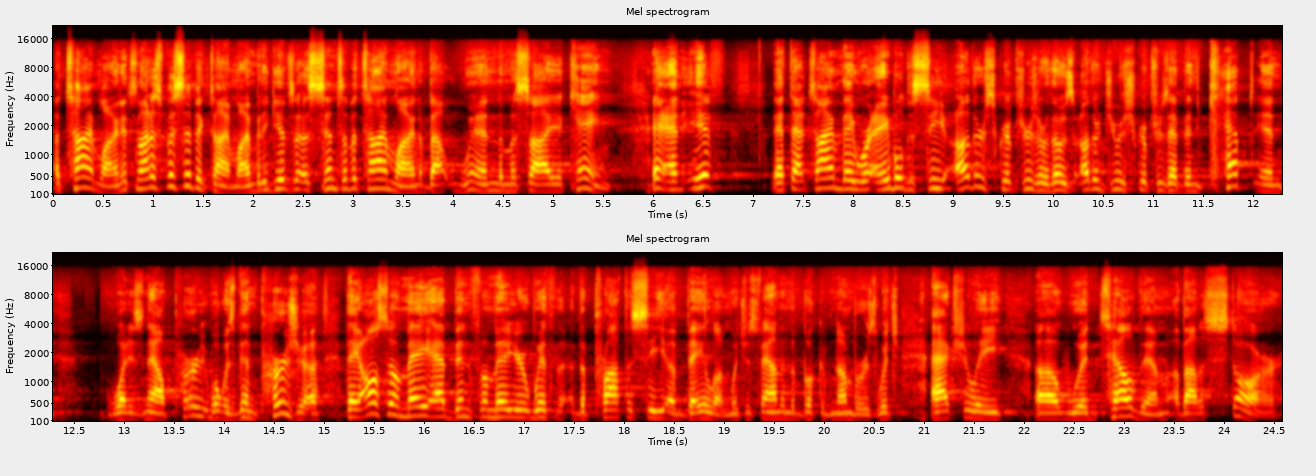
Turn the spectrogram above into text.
a timeline. It's not a specific timeline, but he gives a sense of a timeline about when the Messiah came. And if at that time they were able to see other scriptures or those other Jewish scriptures had been kept in what is now per- what was then Persia, they also may have been familiar with the prophecy of Balaam, which is found in the book of Numbers, which actually uh, would tell them about a star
